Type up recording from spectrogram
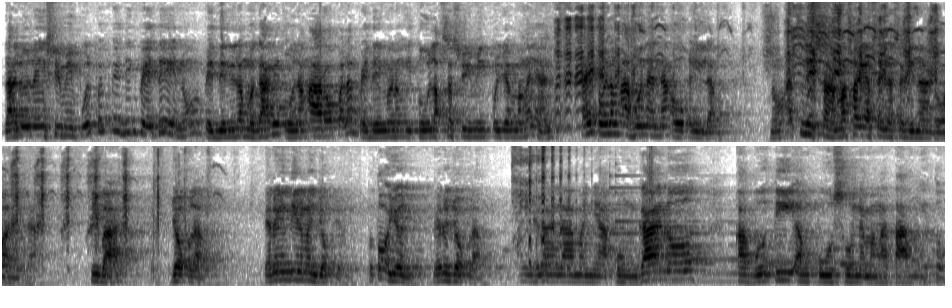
Lalo na yung swimming pool, pag pwedeng pwede, no? Pwede nilang magamit. Unang araw pa lang, pwede mo nang itulak sa swimming pool yung mga yan. Kahit walang ahonan na, okay lang. No? At least, ah, masaya sila sa ginagawa nila. Diba? Joke lang. Pero hindi naman joke yun. Totoo yun. Pero joke lang. Nalalaman niya kung gaano kabuti ang puso ng mga taong ito.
